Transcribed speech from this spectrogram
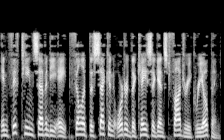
In 1578 Philip II ordered the case against Fadrique reopened.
